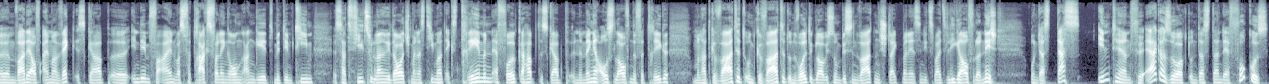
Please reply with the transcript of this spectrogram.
ähm, war der auf einmal weg. Es gab äh, in dem Verein, was Vertragsverlängerungen angeht, mit dem Team, es hat viel zu lange gedauert. Ich meine, das Team hat extremen Erfolg gehabt. Es gab eine Menge auslaufende Verträge und man hat gewartet und gewartet und wollte, glaube ich, so ein bisschen warten, steigt man jetzt in die zweite Liga auf oder nicht. Und dass das intern für Ärger sorgt und dass dann der Fokus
